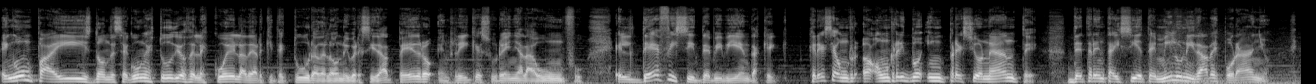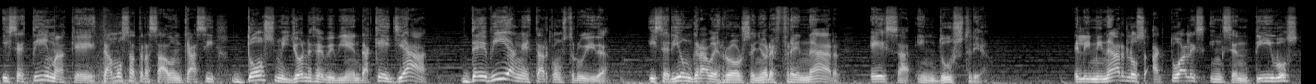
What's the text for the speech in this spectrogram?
en un país donde según estudios de la Escuela de Arquitectura de la Universidad Pedro Enrique Sureña, la UNFU, el déficit de viviendas que crece a un, ritmo impresionante de 37 mil unidades por año y se estima que estamos atrasados en casi 2 millones de viviendas que ya debían estar construidas. Y sería un grave error, señores, frenar esa industria. Eliminar los actuales incentivos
